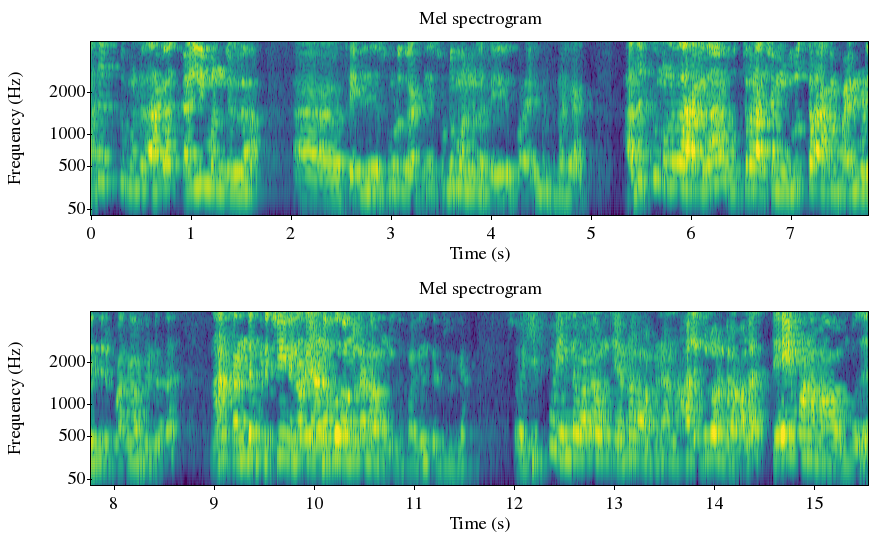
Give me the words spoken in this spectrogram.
அதுக்கு முன்னதாக களிமண்கள்ல செய்து சூடு காட்டி சுடுமண்ணில் செய்து பயன்படுத்தினாங்க. அதுக்கு முன்னதாக தான் உத்தராட்சம் உருத்தராகம் பயன்படுத்தியிருப்பாங்க அப்படின்றத நான் கண்டுபிடிச்சு என்னுடைய அனுபவங்களை நான் உங்களுக்கு பகிர்ந்துட்டு இருக்கேன். ஸோ இப்போ இந்த வலை வந்து என்ன ஆகும் அப்படின்னா நாலு கிலோன்ற வலை தேய்மானம் ஆகும்போது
